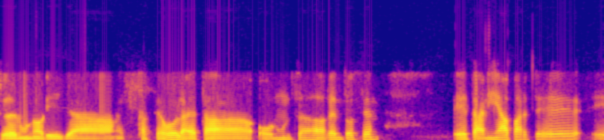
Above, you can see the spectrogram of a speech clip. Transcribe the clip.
den hori ja mezita zegoela eta onuntza gento zen eta ni aparte e,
